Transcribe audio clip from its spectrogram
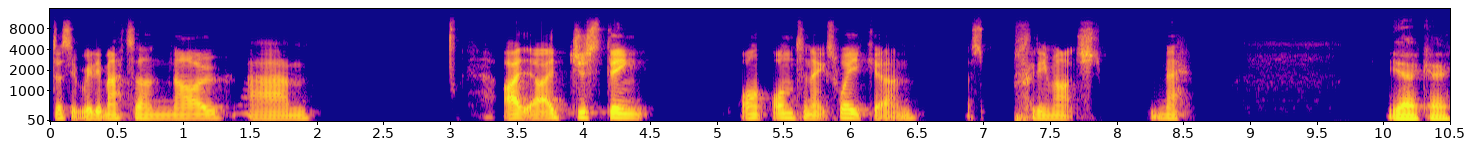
does it really matter? No. Um, I, I just think on, on to next week, um, that's pretty much meh. Yeah, okay.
